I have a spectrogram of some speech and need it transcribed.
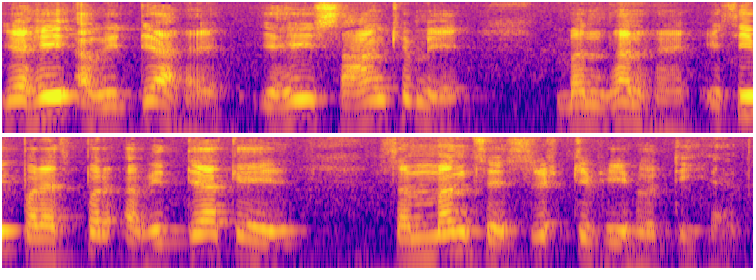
यही अविद्या है, यही सांख्य में बंधन है, इसी परस्पर अविद्या के संबंध से सृष्टि भी होती है।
